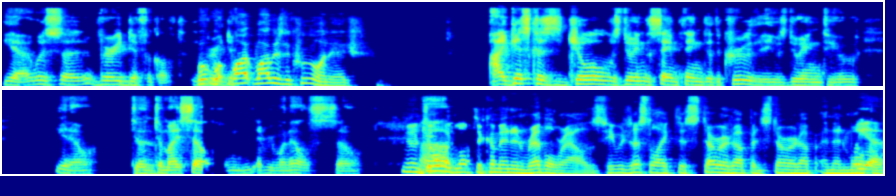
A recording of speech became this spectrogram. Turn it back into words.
yeah, it was uh, very difficult. Wh- very wh- why, why was the crew on edge? I guess because Joel was doing the same thing to the crew that he was doing to, you know, to, Yeah. to myself and everyone else. So You know, Joe Uh, would love to come in and rebel rouse. He would just like to stir it up and stir it up and then walk yeah,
